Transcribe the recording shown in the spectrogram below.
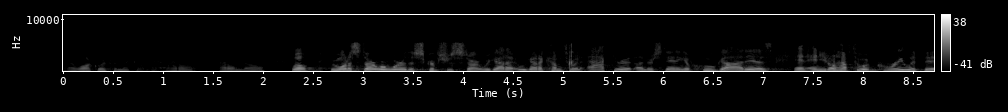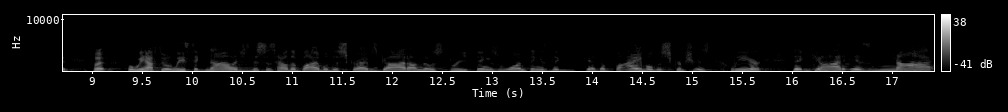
And I walk away from that go, man, I don't, I don't know. Well, we want to start where, where the scriptures start. We got we got to come to an accurate understanding of who God is, and, and you don't have to agree with it, but but we have to at least acknowledge this is how the Bible describes God on those three things. One thing is that the Bible, the Scripture, is clear that God is not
